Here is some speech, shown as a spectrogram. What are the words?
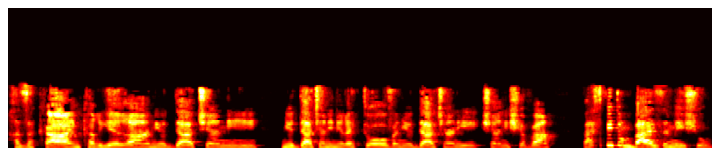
חזקה, עם קריירה, אני יודעת שאני, אני יודעת שאני נראית טוב, אני יודעת שאני, שאני שווה, ואז פתאום בא איזה מישהו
